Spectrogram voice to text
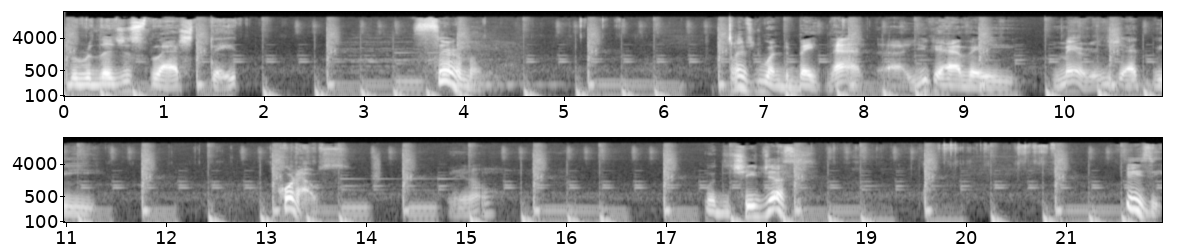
The religious slash state ceremony. if you want to debate that, uh, you could have a marriage at the courthouse, you know, with the Chief Justice. Easy.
